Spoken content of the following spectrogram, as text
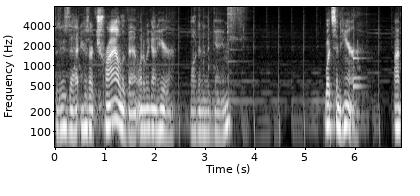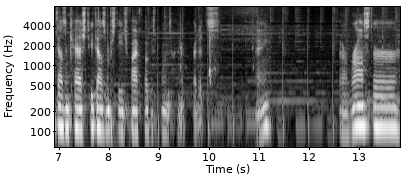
So there's that. Here's our trial event. What do we got here? Log into the game. What's in here? 5,000 cash, 2,000 prestige, 5 focus points, 100 credits. Okay. Got our roster.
